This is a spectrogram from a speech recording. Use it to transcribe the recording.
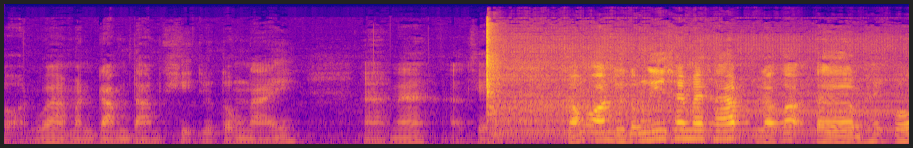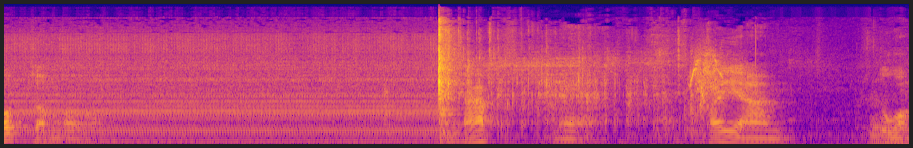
ก่อนว่ามันดำดำขีดอยู่ตรงไหนอ่านะโอเคสองออนอยู่ตรงนี้ใช่ไหมครับเราก็เติมให้ครบสองออนครับเนี่ยพยายามตวง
